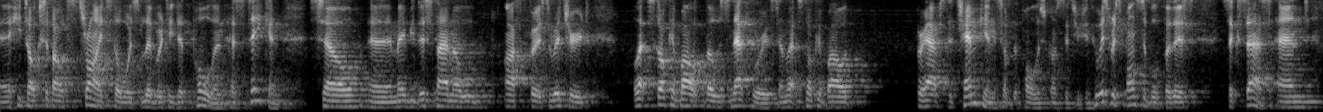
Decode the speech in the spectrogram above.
Uh, he talks about strides towards liberty that Poland has taken. So uh, maybe this time I will ask first Richard, let's talk about those networks and let's talk about perhaps the champions of the Polish constitution. Who is responsible for this success and,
